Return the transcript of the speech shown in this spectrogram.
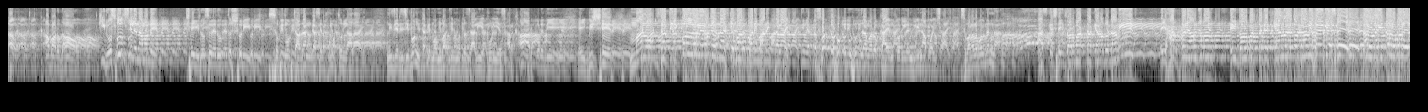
দাও, খাবার দাও। কি রসুল ছিলেন আমাদের। সেই রসুলের উত্তরসূরি সুফি মুফতি আজান গাছের রহমতুল্লাহ আলাই নিজের জীবনটাকে মোমবাতির মতো জ্বালিয়ে পুড়িয়ে সারখার করে দিয়ে এই বিশ্বের মানব জাতির কল্যাণের জন্য আজকে বাগবাড়ি মানিক তালাই তিনি একটা ছোট্ট ফকিরি হুজরামারও কায়েম করলেন বিনা পয়সায়। সুবহানাল্লাহ বলবেন না? আজকে সেই দরবারটা কেন তো দামি? এই হাক্কানি আঞ্জুমান এই দরবারটাকে কেন এত দামি হয়ে গেছে কারণ এই দরবারের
